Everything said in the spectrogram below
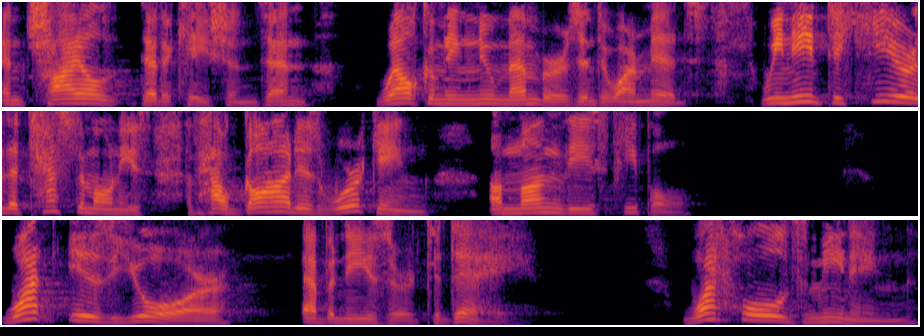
and child dedications and welcoming new members into our midst. We need to hear the testimonies of how God is working among these people. What is your Ebenezer today? What holds meaning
